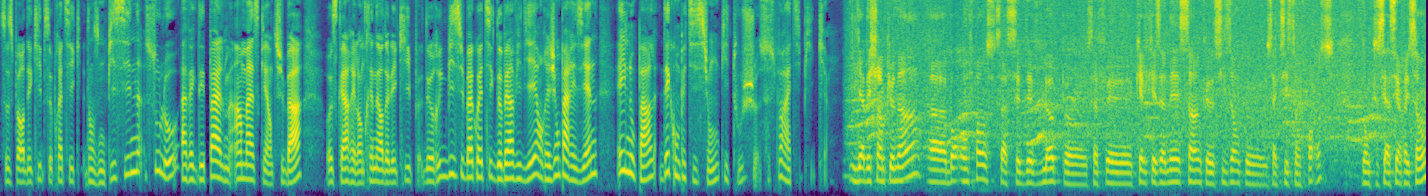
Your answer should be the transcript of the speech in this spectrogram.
Ce sport d'équipe se pratique dans une piscine, sous l'eau, avec des palmes, un masque et un tuba. Oscar est l'entraîneur de l'équipe de rugby subaquatique d'Aubervilliers en région parisienne et il nous parle des compétitions qui touchent ce sport atypique. Il y a des championnats. Euh, en France, ça se développe, euh, ça fait quelques années, 5-6 ans que ça existe en France donc c'est assez récent.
